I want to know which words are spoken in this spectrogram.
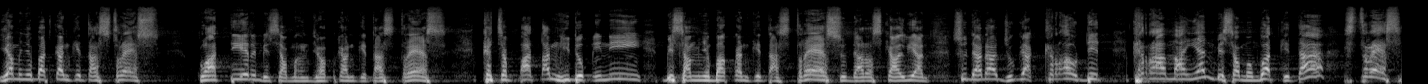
yang menyebabkan kita stres. Khawatir bisa menyebabkan kita stres. Kecepatan hidup ini bisa menyebabkan kita stres, saudara sekalian. Saudara juga crowded, keramaian bisa membuat kita stres.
